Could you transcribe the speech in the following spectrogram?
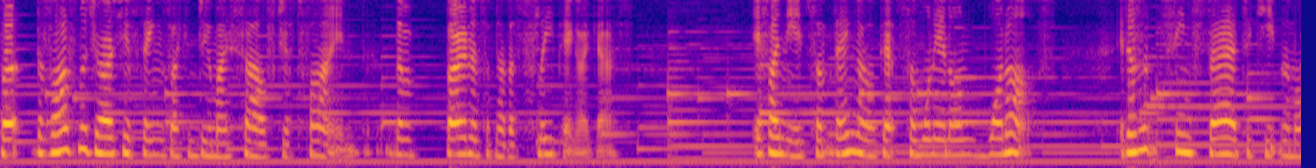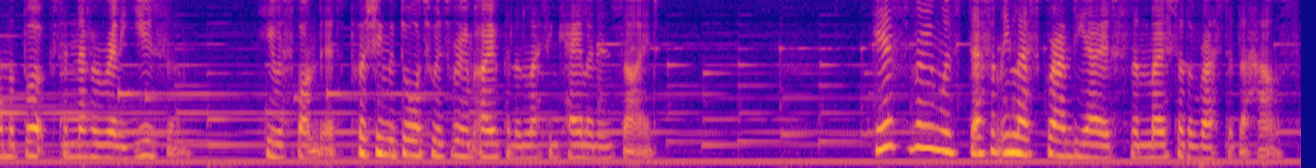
But the vast majority of things I can do myself just fine. The bonus of never sleeping, I guess. If I need something, I'll get someone in on one off. It doesn't seem fair to keep them on the books and never really use them, he responded, pushing the door to his room open and letting Kaelin inside. His room was definitely less grandiose than most of the rest of the house.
